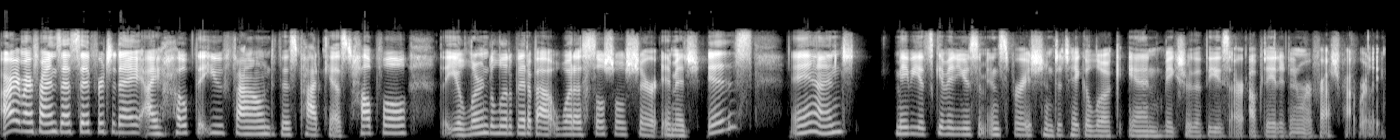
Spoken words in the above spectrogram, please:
All right, my friends, that's it for today. I hope that you found this podcast helpful, that you learned a little bit about what a social share image is, and maybe it's given you some inspiration to take a look and make sure that these are updated and refreshed properly.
